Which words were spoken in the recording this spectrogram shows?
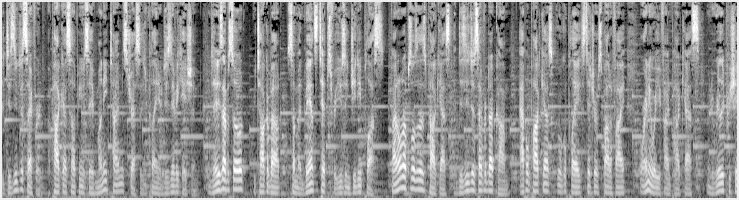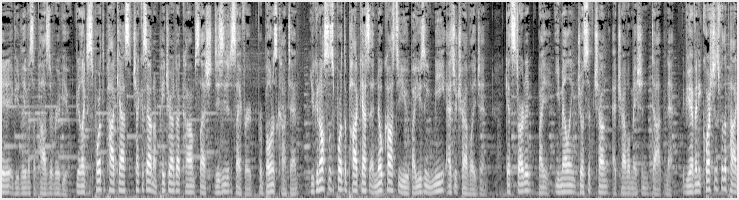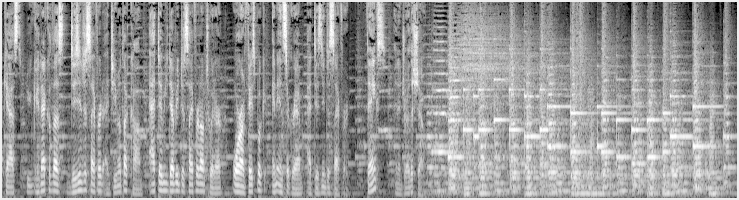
Disney Deciphered, a podcast helping you save money, time, and stress as you plan your Disney vacation. In today's episode, we talk about some advanced tips for using Genie Plus. Find all episodes of this podcast at DisneyDeciphered.com, Apple Podcasts, Google Play, Stitcher, Spotify, or anywhere you find podcasts. And we'd really appreciate it if you'd leave us a positive review. If you'd like to support the podcast, check us out on patreon.com slash Disney for bonus content. You can also support the podcast at no cost to you by using me as your travel agent. Get started by emailing Joseph Chung at travelmation.net. If you have any questions for the podcast, you can connect with us DisneyDeciphered at gmail.com, at WWDeciphered on Twitter, or on Facebook and Instagram at Disney Deciphered. Thanks and enjoy the show.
